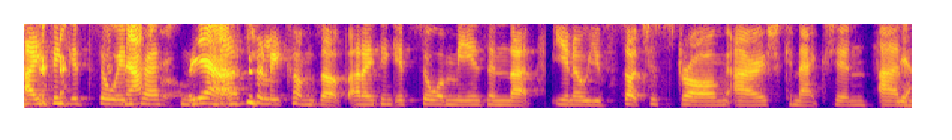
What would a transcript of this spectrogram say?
I think it's so it's interesting. Natural, yeah, naturally comes up, and I think it's so amazing that you know you've such a strong Irish connection, and yeah.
